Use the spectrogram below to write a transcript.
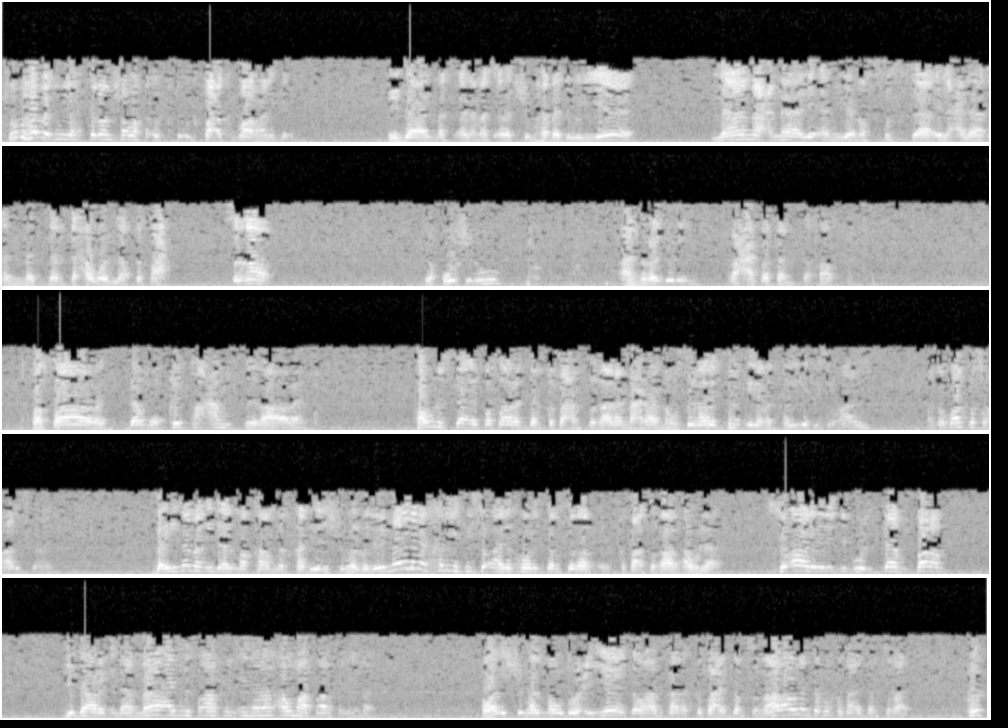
شبهة بدوية يحترون إن شاء الله اقطع كبار هالقد إذا المسألة مسألة شبهة بدوية لا معنى لأن ينص السائل على أن الدم تحول إلى قطع صغار. يقول شنو؟ عن رجل رعف فانتخر فصار الدم قطعا صغارا. كون السائل فصار الدم قطعا صغارا معناه أنه صغر الدم إلى مدخلية سؤال هذا ضابط سؤال السائل. بينما إذا المقام من قبيل الشبهة البدوية ما إلى مدخلية في سؤال كون الدم صغر قطع صغار أو لا؟ سؤال يريد يقول دم ضرب جدار الإناء ما أدري صار في الإناء أو ما صار في الإناء. وهذه الشبهة الموضوعية سواء كانت قطع الدم صغار أو لم تكن قطع الدم صغار. قط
